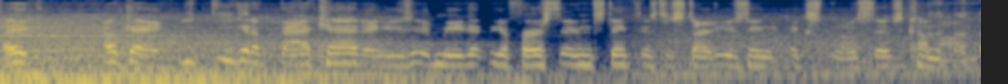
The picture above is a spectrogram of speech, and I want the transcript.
Like, okay, you, you get a backhand and you immediately your first instinct is to start using explosives. Come on.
